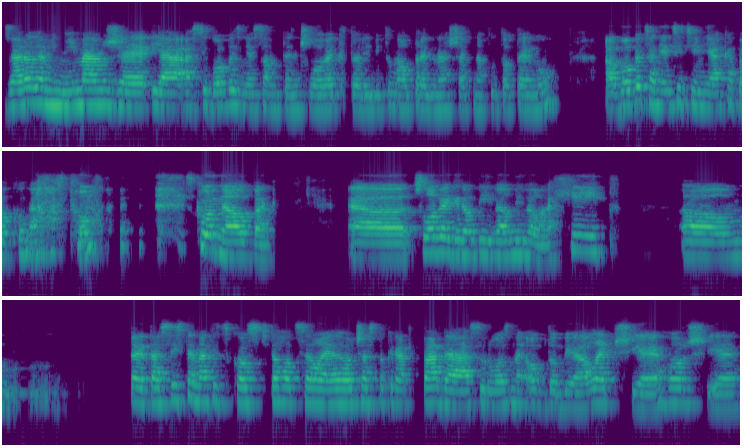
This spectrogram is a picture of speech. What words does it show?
Zároveň vnímam, že ja asi vôbec nie som ten človek, ktorý by tu mal prednášať na túto tému a vôbec sa necítim nejaká dokonalá v tom. Skôr naopak. Človek robí veľmi veľa chýb, um, tá systematickosť toho celého častokrát padá, sú rôzne obdobia, lepšie, horšie,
